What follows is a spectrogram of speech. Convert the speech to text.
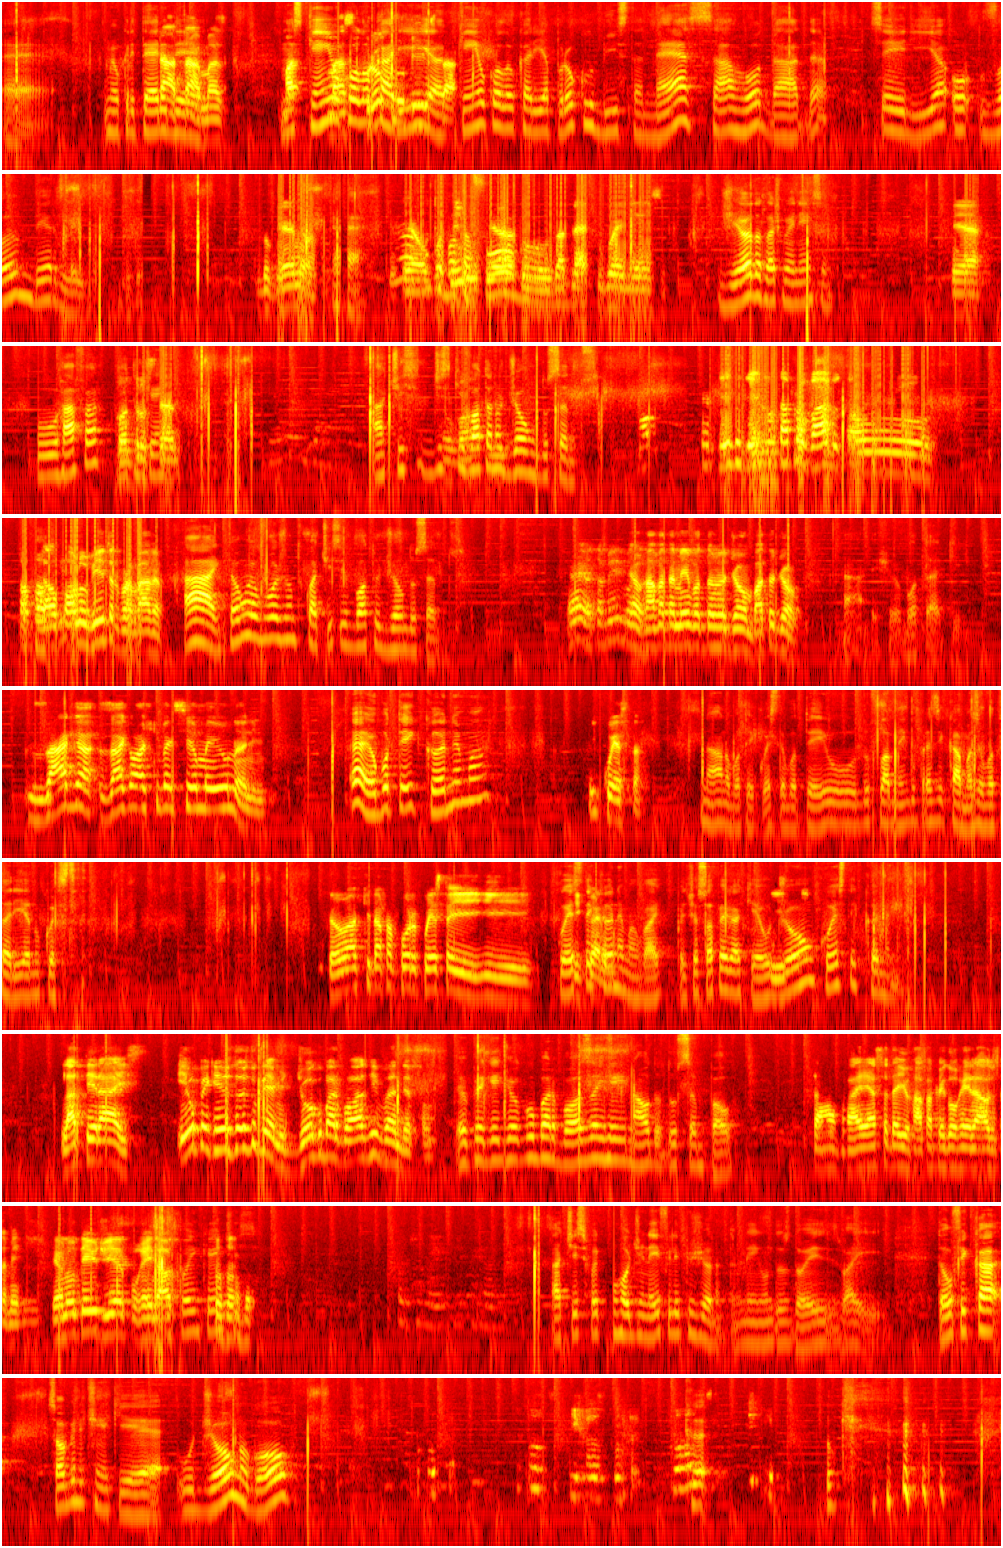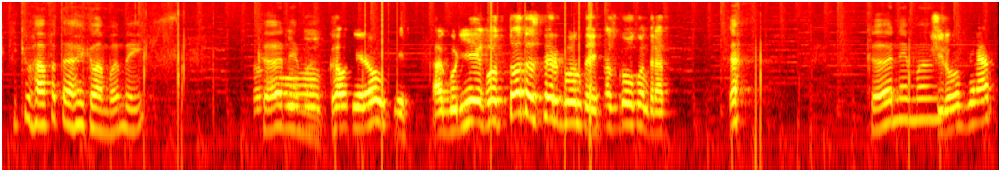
é, meu critério Tá, de. tá, mas Mas quem mas eu colocaria, quem eu colocaria pro clubista nessa rodada seria o Vanderlei. Do Grêmio, É, é contra o Botinho Botafogo, do Atlético Goianiense. Jean do Atlético Goianiense. É, O Rafa contra vota o quem? Santos. A Tice diz Eu que vota no John do Santos. Perder do game não tá aprovado, tá o. Tá o Tá o Paulo. Paulo Vitor, provável. Ah, então eu vou junto com a Tice e boto o John do Santos. É, eu também vou. É, o Rafa também votou no John, bota o John. Ah, deixa eu botar aqui. Zaga, Zaga eu acho que vai ser meio unânime. É, eu botei Kahneman. E Cuesta. Não, não botei Cuesta, eu botei o do Flamengo pra zicar, mas eu votaria no Cuesta. Então eu acho que dá pra pôr Cuesta e. e... Cuesta E Kahneman. Kahneman, vai. Deixa eu só pegar aqui. É o E- John, Cuesta e Kahneman. Laterais. Eu peguei os dois do Grêmio, Diogo Barbosa e Wanderson. Eu peguei Diogo Barbosa e Reinaldo do São Paulo. Tá, vai essa daí. O Rafa pegou o Reinaldo também. Eu não tenho dinheiro pro Reinaldo. Foi em quem, Tice? A Tice foi com Rodinei e Felipe Jonathan. Nenhum dos dois vai. Então fica. Só um minutinho aqui. É o John no gol. O que... o que, que o Rafa tá reclamando aí? O Kahneman. Caldeirão, a guria errou todas as perguntas e faz gol o contrato. Kahneman, Tirou zero.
